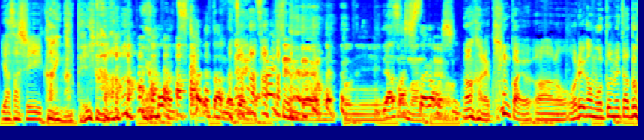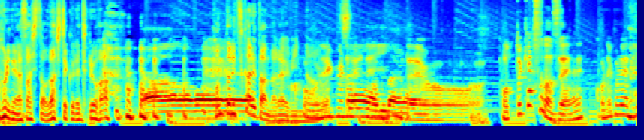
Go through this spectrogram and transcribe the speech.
優しい回になっていいな。いや、もう疲れたんだ、前う。回。疲れてんだよ、本当に。優しさが欲しい。なんかね、今回、あの、俺が求めた通りの優しさを出してくれてるわ。あーもう。本当に疲れたんだね、みんな。これぐらいでいいんだよ。ポッドキャストだぜ。これぐらいでいい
